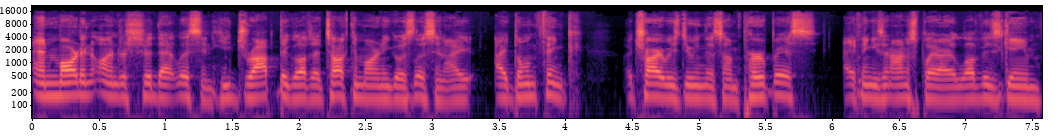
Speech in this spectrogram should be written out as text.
and Martin understood that. Listen, he dropped the gloves. I talked to Martin. He goes, "Listen, I I don't think Acciari was doing this on purpose. I think he's an honest player. I love his game.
